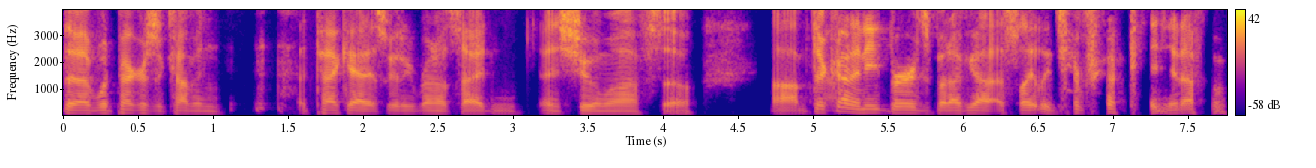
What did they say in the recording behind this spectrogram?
the woodpeckers would come and peck at us. We had to run outside and, and shoo them off. So um, they're kind of neat birds, but I've got a slightly different opinion of them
